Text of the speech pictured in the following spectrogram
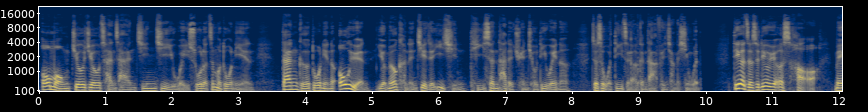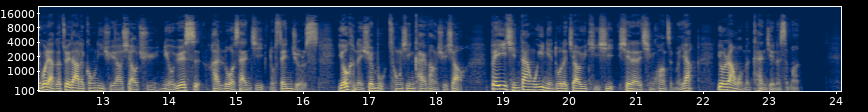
欧盟纠纠缠缠，经济萎缩了这么多年，耽搁多年的欧元有没有可能借着疫情提升它的全球地位呢？这是我第一则要跟大家分享的新闻。第二则是六月二十号啊，美国两个最大的公立学校校区纽约市和洛杉矶 （Los Angeles） 有可能宣布重新开放学校。被疫情耽误一年多的教育体系，现在的情况怎么样？又让我们看见了什么？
